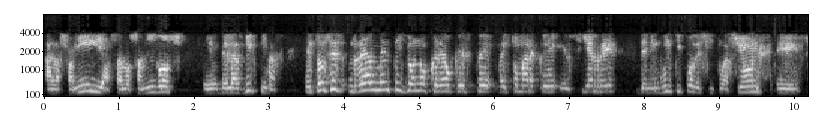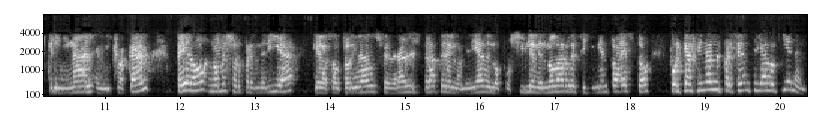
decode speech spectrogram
a las familias, a los amigos eh, de las víctimas. Entonces, realmente yo no creo que este, esto marque el cierre de ningún tipo de situación eh, criminal en Michoacán, pero no me sorprendería que las autoridades federales traten en la medida de lo posible de no darle seguimiento a esto, porque al final el presidente ya lo tienen.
